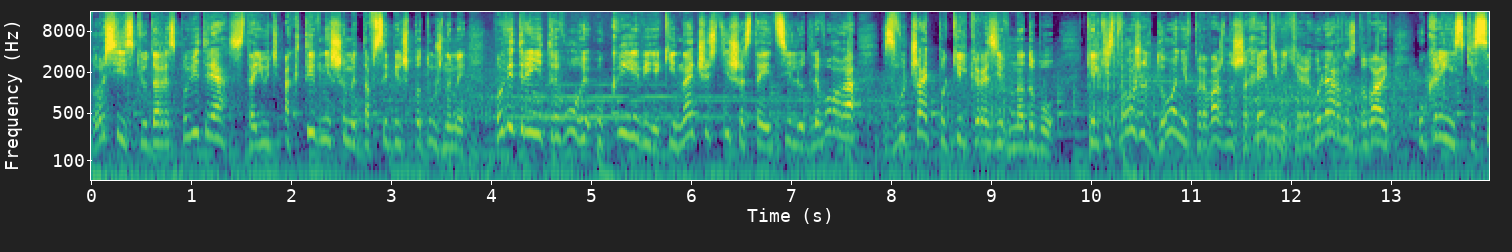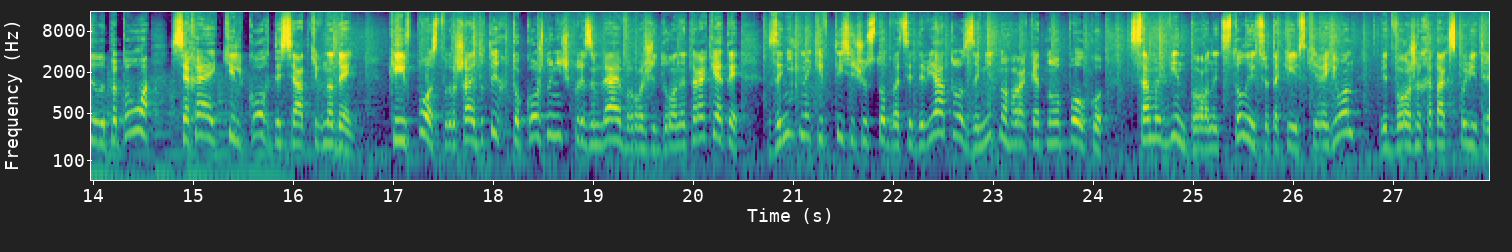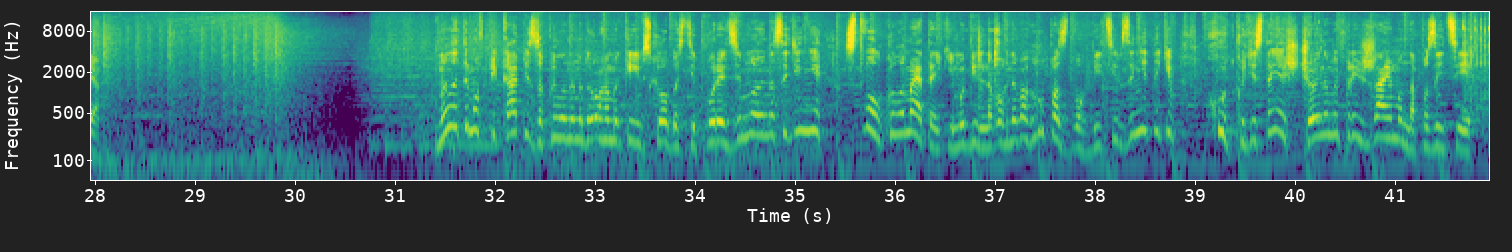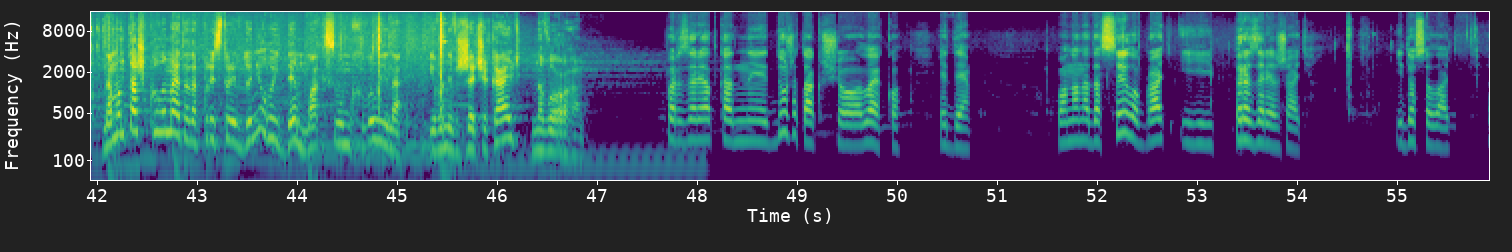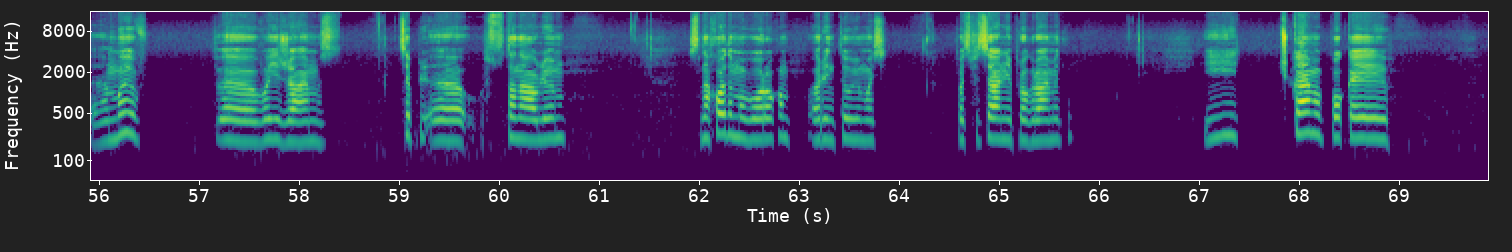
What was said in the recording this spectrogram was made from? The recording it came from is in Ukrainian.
Російські удари з повітря стають активнішими та все більш потужними. Повітряні тривоги у Києві, які найчастіше стають ціллю для ворога, звучать по кілька разів на добу. Кількість ворожих дронів, переважно шахедів, які регулярно збивають українські сили ППО, сягає кількох десятків на день. Київпост вирушає до тих, хто кожну ніч приземляє ворожі дрони та ракети. Зенітників 1129-го зенітного ракетного полку. Саме він боронить столицю та київський регіон від ворожих атак з повітря. Ми летимо в пікапі запиленими дорогами Київської області. Поряд зі мною на сидінні ствол кулемета, який мобільна вогнева група з двох бійців-зенітників хутко дістає, щойно ми приїжджаємо на позиції. На монтаж кулемета та пристроїв до нього йде максимум хвилина, і вони вже чекають на ворога. Перезарядка не дуже так, що легко йде. Вона треба силу брати і перезаряджати, і досилати. Е, Ми е, виїжджаємо, е, встановлюємо, знаходимо ворогом, орієнтуємось по спеціальній програмі і чекаємо, поки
